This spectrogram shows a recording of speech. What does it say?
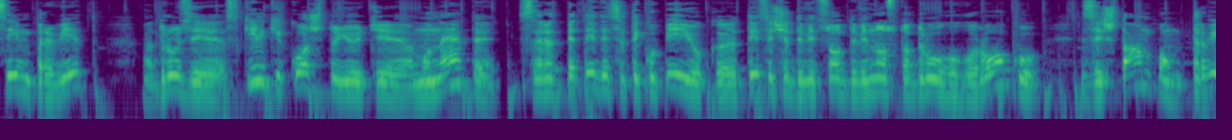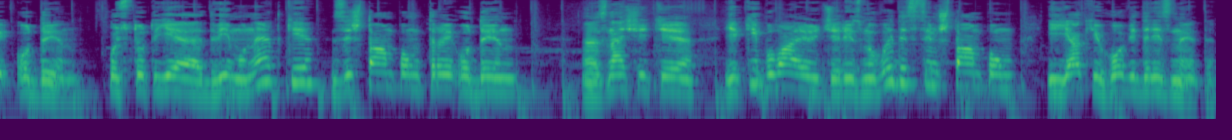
Всім привіт! Друзі, скільки коштують е, монети серед 50 копійок е, 1992 року зі штампом 3.1? Ось тут є дві монетки зі штампом 3.1. Е, Значить, е, які бувають різновиди з цим штампом і як його відрізнити.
